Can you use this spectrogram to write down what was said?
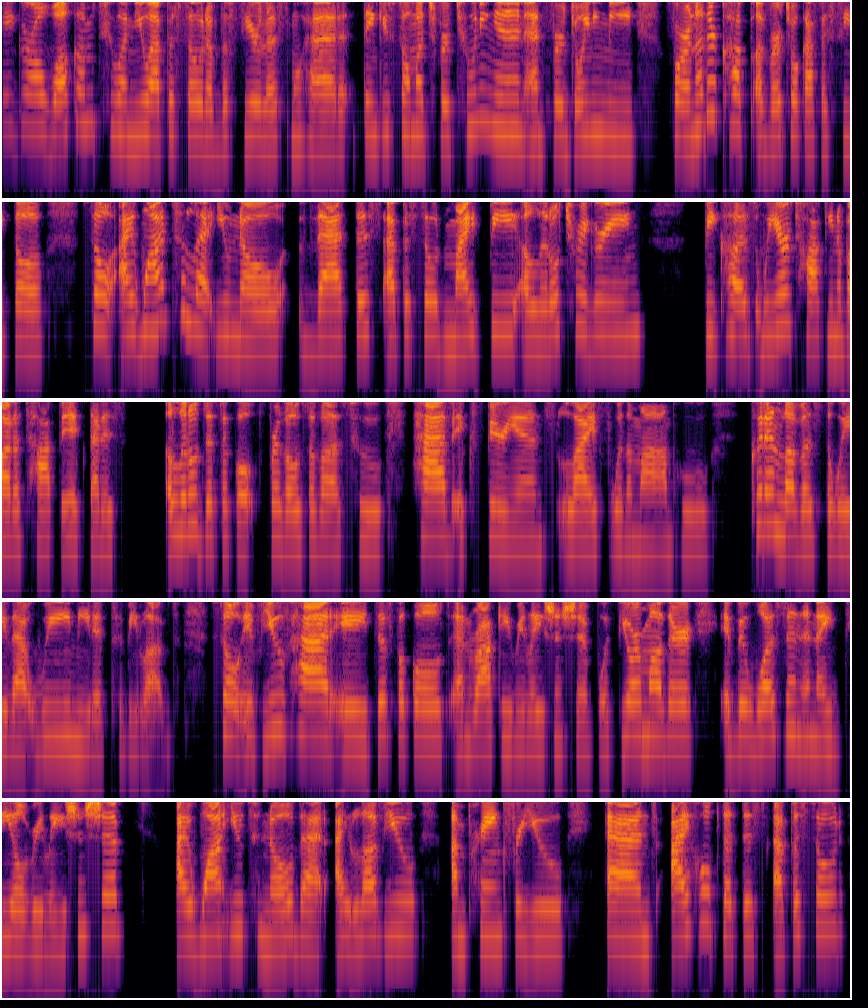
Hey girl, welcome to a new episode of The Fearless Mujer. Thank you so much for tuning in and for joining me for another cup of virtual cafecito. So I want to let you know that this episode might be a little triggering because we are talking about a topic that is a little difficult for those of us who have experienced life with a mom who couldn't love us the way that we needed to be loved. So if you've had a difficult and rocky relationship with your mother, if it wasn't an ideal relationship, I want you to know that I love you. I'm praying for you. And I hope that this episode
